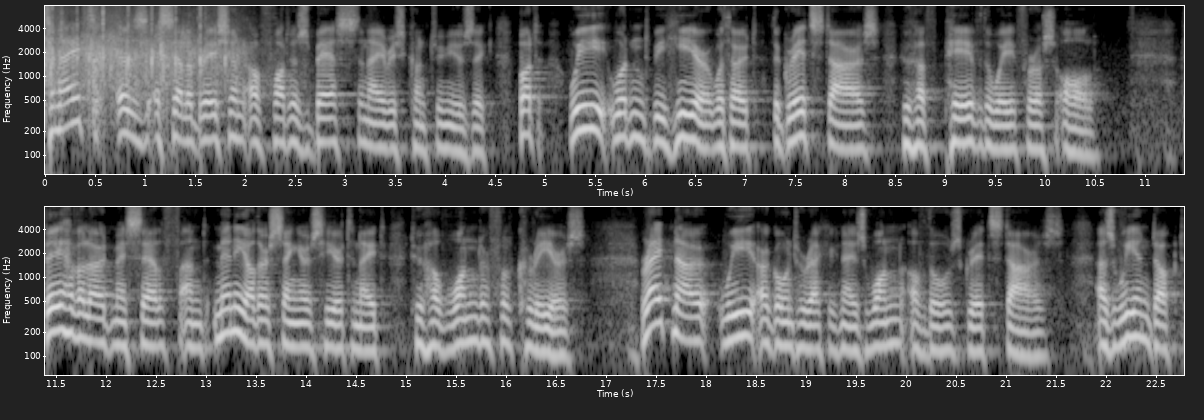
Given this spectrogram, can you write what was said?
Tonight is a celebration of what is best in Irish country music, but we wouldn't be here without the great stars who have paved the way for us all. They have allowed myself and many other singers here tonight to have wonderful careers. Right now, we are going to recognise one of those great stars as we induct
